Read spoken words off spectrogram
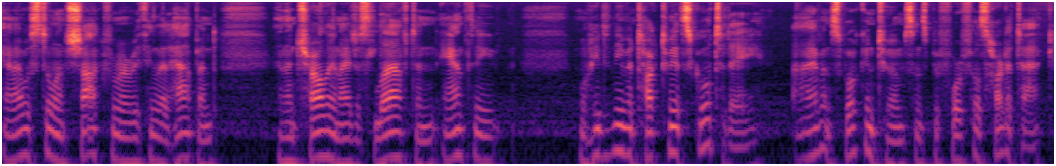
and I was still in shock from everything that happened. And then Charlie and I just left, and Anthony. Well, he didn't even talk to me at school today. I haven't spoken to him since before Phil's heart attack.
